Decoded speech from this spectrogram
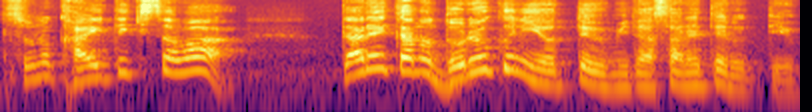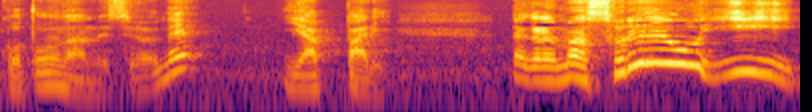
その快適さは誰かの努力によって生み出されてるっていうことなんですよね。やっぱり。だからまあそれをいい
